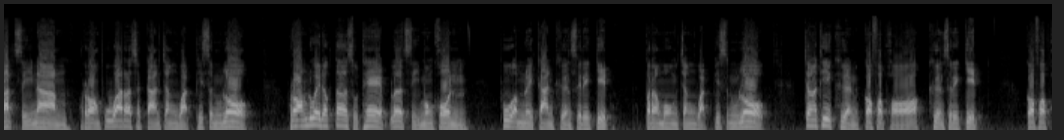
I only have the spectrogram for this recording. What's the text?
รัตน์ศรีนาม รองผู้ว่าราชการจังหวัดพิษณุโลก พร้อมด้วยดรสุเทพเลิศศรีมงคล ผู้อำนวยการเขื่อนสิริกิต ประมงจังหวัดพิษณุโลก เจ้าหน้าที่เขื่อนกฟผเขื่อนสิริกิตกฟผ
